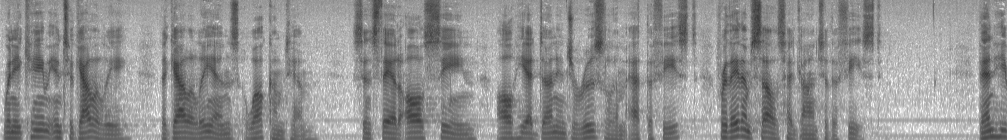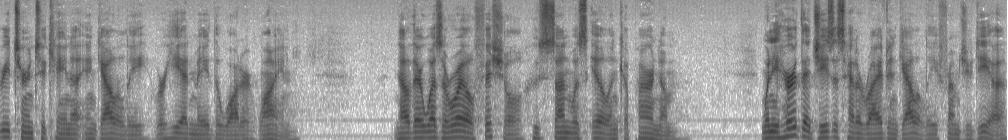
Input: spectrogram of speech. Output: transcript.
When he came into Galilee, the Galileans welcomed him, since they had all seen all he had done in Jerusalem at the feast, for they themselves had gone to the feast. Then he returned to Cana in Galilee, where he had made the water wine. Now there was a royal official whose son was ill in Capernaum. When he heard that Jesus had arrived in Galilee from Judea,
